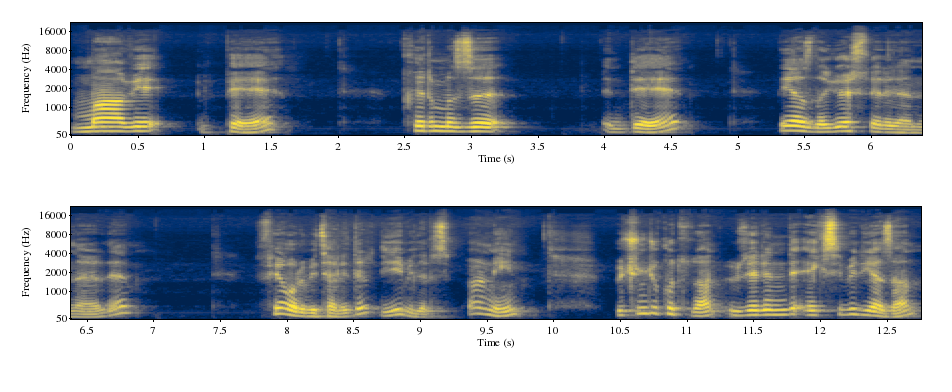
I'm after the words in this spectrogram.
mavi P kırmızı D, beyazla gösterilenler de F orbitalidir diyebiliriz. Örneğin 3. kutudan üzerinde eksi 1 yazan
